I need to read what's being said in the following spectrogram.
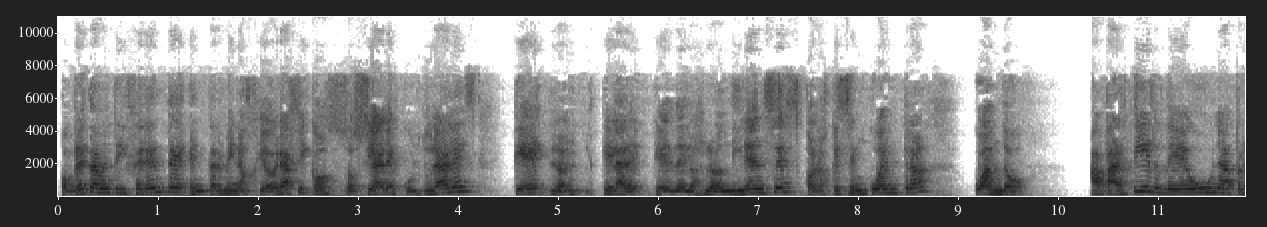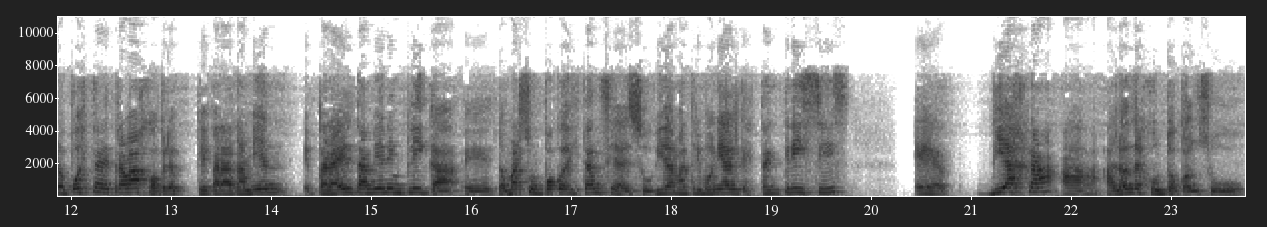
completamente diferente en términos geográficos, sociales, culturales, que, los- que el de los londinenses con los que se encuentra cuando a partir de una propuesta de trabajo, pero que para, también, eh, para él también implica eh, tomarse un poco de distancia de su vida matrimonial que está en crisis, viaja a, Londres junto con su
